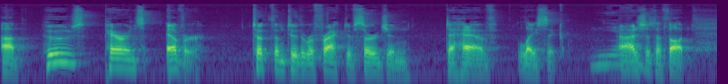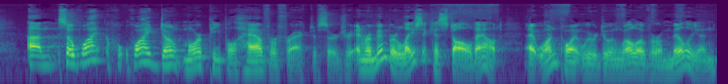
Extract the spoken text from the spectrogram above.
uh, whose parents ever took them to the refractive surgeon to have LASIK. Yeah. Uh, it's just a thought. Um, so why why don't more people have refractive surgery? And remember, LASIK has stalled out. At one point, we were doing well over a million,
